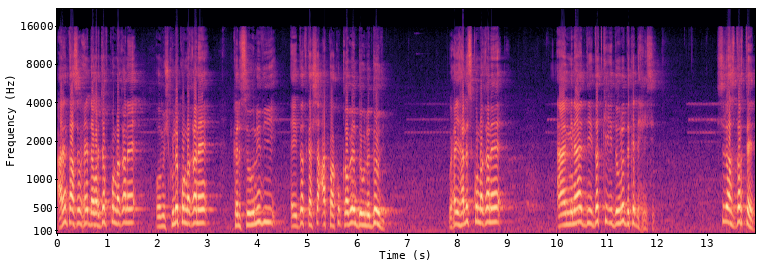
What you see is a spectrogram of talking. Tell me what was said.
Arrintaasi waxay dhabarjab ku naqanee oo mashkulo ku naqanee kalsoonidii ay dadka shacabka ku qabeen dowladdoodii waxay halis ku naqanee aaminaaddii dadka iyo dowladda ka dhexaysay sidaas darteed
